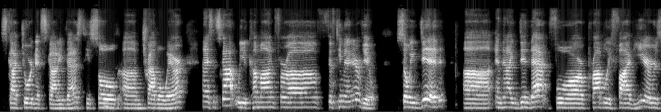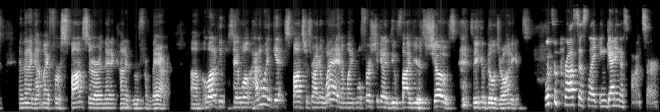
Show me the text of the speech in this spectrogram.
Scott Jordan at SCOTTeVEST. He sold um, travel wear. And I said, Scott, will you come on for a 15 minute interview? So he did. Uh, and then I did that for probably five years. And then I got my first sponsor, and then it kind of grew from there. Um, a lot of people say, well, how do I get sponsors right away? And I'm like, well, first you got to do five years of shows so you can build your audience. What's the process like in getting a sponsor?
